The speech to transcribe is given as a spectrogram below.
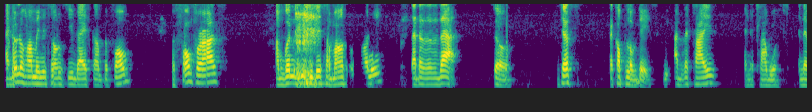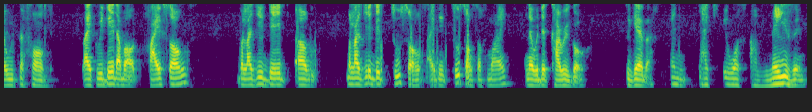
I don't know how many songs you guys can perform. Perform for us. I'm going to give you this amount of money. Da, da, da, da. So just a couple of days, we advertised and the club was, and then we performed. Like we did about five songs. Bolaji did um Bolaji did two songs. I did two songs of mine, and then we did Carigo together. And like it was amazing.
